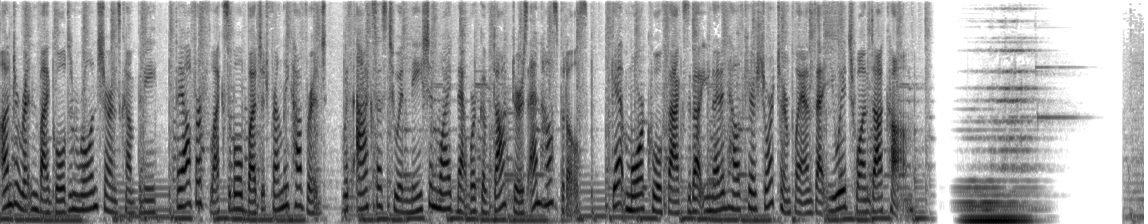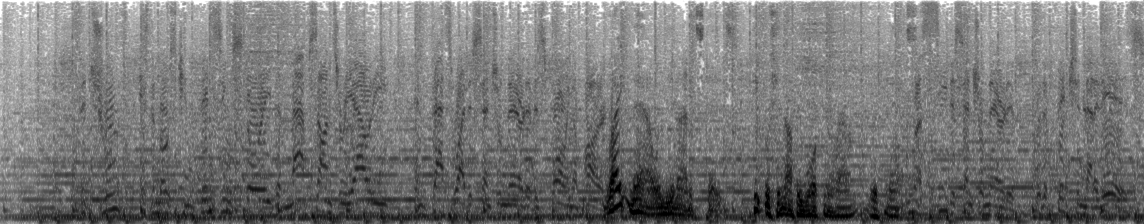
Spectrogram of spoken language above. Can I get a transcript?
Underwritten by Golden Rule Insurance Company, they offer flexible, budget friendly coverage with access to a nationwide network of doctors and hospitals. Get more cool facts about United Healthcare short term plans at uh1.com. The truth is the most convincing story that maps onto reality and that's why the central narrative is falling apart. Right now in the United States, people should not be walking around with masks. We must see the central narrative for the fiction that it is.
